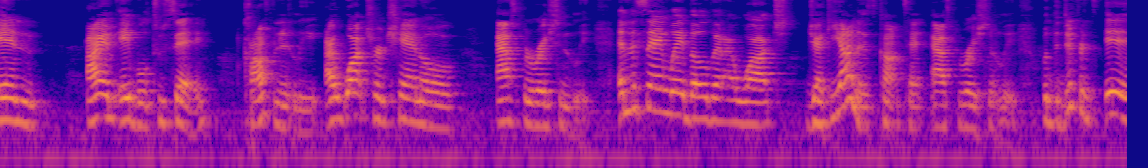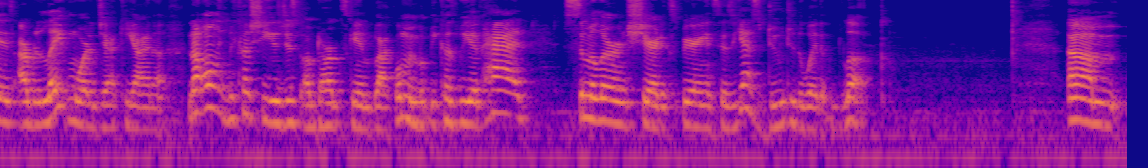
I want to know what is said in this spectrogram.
and I am able to say confidently, I watch her channel aspirationally. In the same way though that I watch Jackie Aina's content aspirationally. But the difference is I relate more to Jackie Aina, not only because she is just a dark-skinned black woman, but because we have had similar and shared experiences, yes, due to the way that we look. Um,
